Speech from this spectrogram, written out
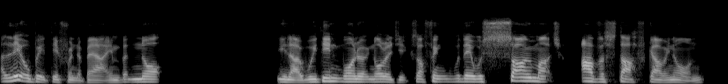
a little bit different about him, but not you know, we didn't want to acknowledge it because I think there was so much other stuff going on.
